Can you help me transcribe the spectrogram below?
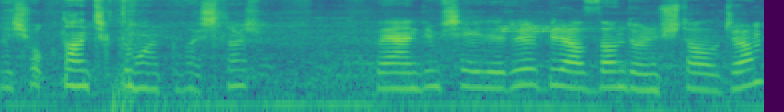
Ve şoktan çıktım arkadaşlar. Beğendiğim şeyleri birazdan dönüşte alacağım.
